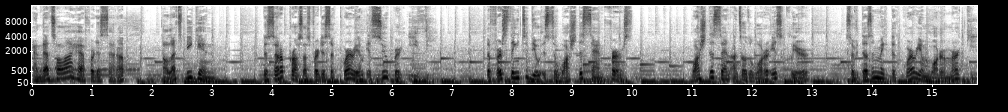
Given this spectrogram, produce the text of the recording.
And that's all I have for this setup. Now let's begin. The setup process for this aquarium is super easy. The first thing to do is to wash the sand first. Wash the sand until the water is clear so it doesn't make the aquarium water murky.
